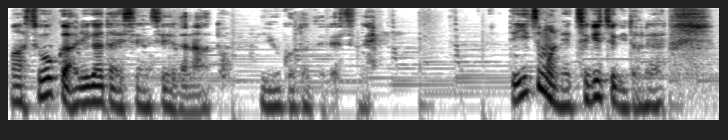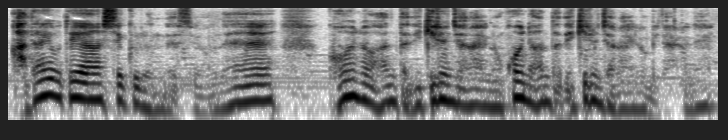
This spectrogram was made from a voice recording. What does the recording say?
まあすごくありがたい先生だなということでですね。で、いつもね、次々とね、課題を提案してくるんですよね。こういうのあんたできるんじゃないの？こういうのあんたできるんじゃないの？みたいなね。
